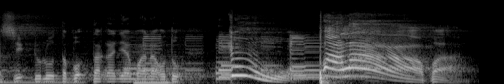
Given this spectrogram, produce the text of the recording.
Kasih dulu tepuk tangannya mana untuk Du Palapa.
